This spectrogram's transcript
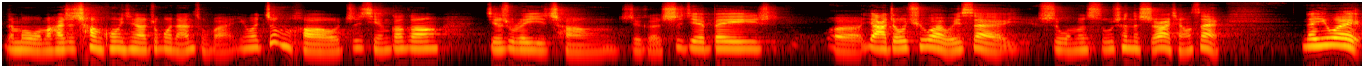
那么我们还是唱空一下中国男足吧，因为正好之前刚刚结束了一场这个世界杯，呃，亚洲区外围赛，是我们俗称的十二强赛。那因为，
